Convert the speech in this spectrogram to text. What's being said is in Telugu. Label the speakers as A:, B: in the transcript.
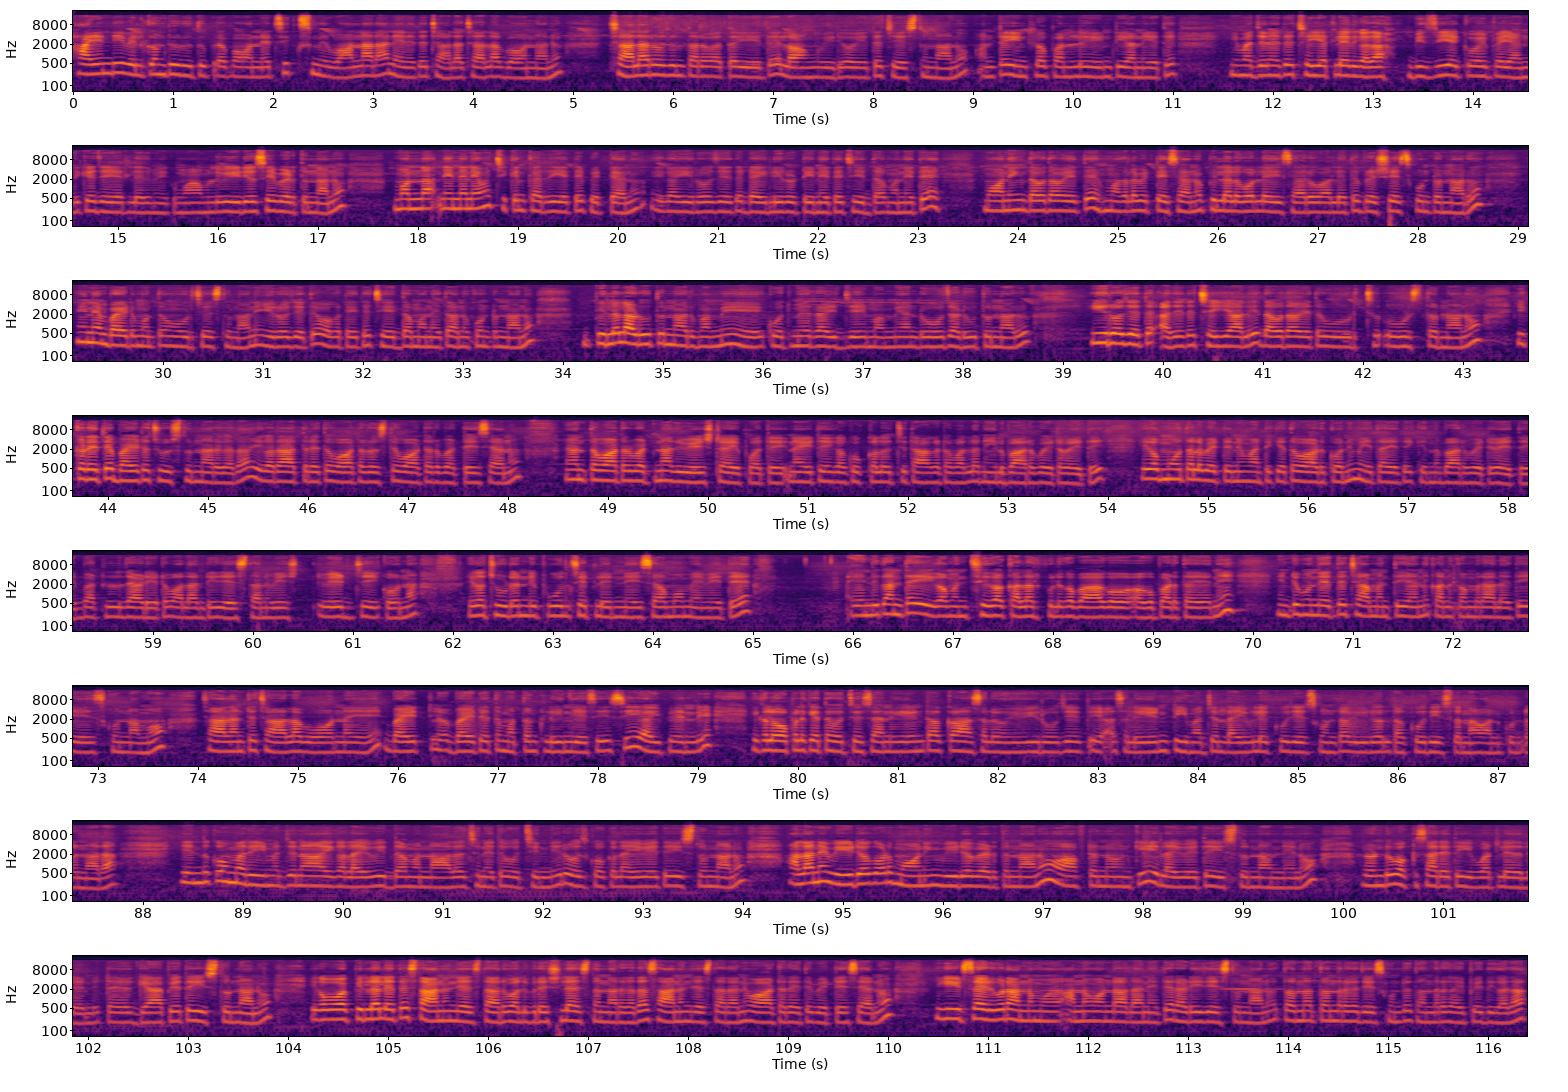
A: హాయ్ అండి welcome to Rituprabha one eight six. మీరు బాగున్నారా? నేనైతే చాలా చాలా బాగున్నాను. చాలా రోజుల తర్వాత అయితే లాంగ్ వీడియో అయితే చేస్తున్నాను. అంటే ఇంట్లో పనులు ఏంటి అని అయితే ఈ మధ్యన అయితే చేయట్లేదు కదా. బిజీ ఎక్కువైపోయాయి అందుకే చేయట్లేదు మీకు. మామూలు వీడియోసే పెడుతున్నాను. మొన్న నిన్ననేమో చికెన్ కర్రీ అయితే పెట్టాను. ఇక ఈరోజు అయితే డైలీ రొటీన్ అయితే చేద్దామని అయితే మార్నింగ్ దవదవ అయితే మొదలు పెట్టేశాను పిల్లలు కూడా వేసారు వాళ్ళైతే బ్రష్ చేసుకుంటున్నారు. నేను బయట మొత్తం ఊడ్చేస్తున్నాను. ఈరోజు అయితే ఒకటైతే చేద్దామని అయితే అనుకుంటున్నాను. పిల్లలు అడుగుతున్నారు మమ్మీ కొత్తిమీర రైస్ చేయి మమ్మీ అని రోజు అడుగుతున్నారు. ఈ అయితే అదైతే చెయ్యాలి. దవదవ అయితే ఊడ్చు ఊడుస్తున్నాను. ఇక్కడైతే బయట చూస్తున్నారు కదా ఇక రాత్రి అయితే వాటర్ వస్తే వాటర్ పట్టేశాను. ఎంత వాటర్ పట్టినా అది వేస్ట్ అయిపోతాయి. నైట్ ఇక కుక్కలు వచ్చి తాగటం వల్ల నీళ్ళు బారబోయటం అవుతాయి ఇక మూతలు పెట్టిన మట్టికి అయితే వాడుకొని మిగతా అయితే కింద బారబోయటం అవుతాయి బట్టలు దాడేయటం అలాంటివి చేస్తాను. వేస్ట్ వెయిట్ చేయకుండా ఇక చూడండి పూల చెట్లు ఎన్ని వేసామో మేమైతే. ఎందుకంటే ఇక మంచిగా కలర్ఫుల్గా బాగా అగపడతాయని ఇంటి ముందు అయితే చామంతి అని కనకంబరాలు అయితే వేసుకున్నాము. చాలా అంటే చాలా బాగున్నాయి. బయట బయట అయితే మొత్తం క్లీన్ చేసేసి అయిపోయింది. ఇక లోపలికి అయితే వచ్చేసాను. ఏంటక్క అసలు ఈరోజు అయితే అసలు ఏంటి? ఈ మధ్య లైవ్లు ఎక్కువ చేసుకుంటా వీడియోలు తక్కువ తీస్తున్నావు అనుకుంటున్నారా? ఎందుకో మరి ఈ మధ్యన ఇక లైవ్ ఇద్దామన్న ఆలోచన అయితే వచ్చింది. రోజుకు ఒక లైవ్ అయితే ఇస్తున్నాను. అలానే వీడియో కూడా మార్నింగ్ వీడియో పెడుతున్నాను. ఆఫ్టర్నూన్కి లైవ్ అయితే ఇస్తున్నాను నేను. రెండు ఒక్కసారి అయితే ఇవ్వట్లేదులేండి. గ్యాప్ అయితే ఇస్తున్నాను. ఇక పిల్లలు అయితే స్నానం చేస్తారు. వాళ్ళు బ్రష్లు వేస్తున్నారు కదా స్నానం చేస్తారని వాటర్ అయితే పెట్టేశాను. ఇక ఇటు సైడ్ కూడా అన్నం అన్నం వండాలని అయితే రెడీ చేస్తున్నాను. తొందర తొందరగా చేసుకుంటే తొందరగా అయిపోయింది కదా.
